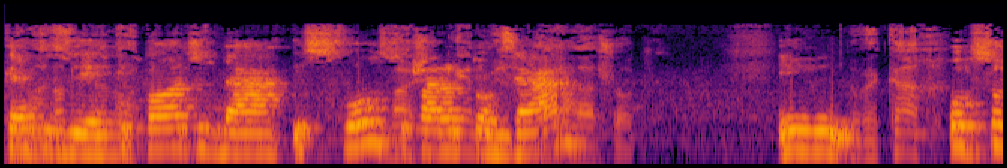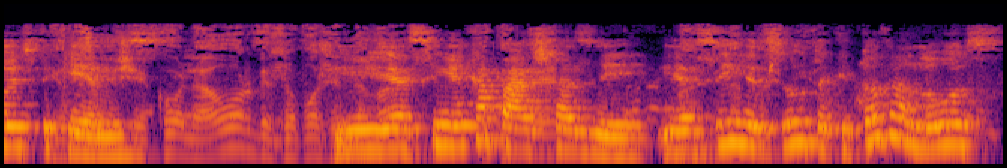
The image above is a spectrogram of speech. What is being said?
Quer dizer que pode dar esforço para otorgar em porções pequenas. E assim é capaz de fazer. E assim resulta que toda luz,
